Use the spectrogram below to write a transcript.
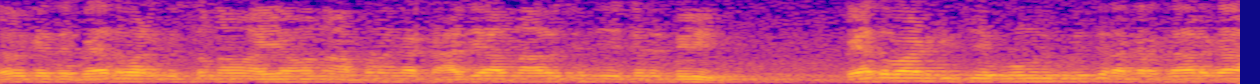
ఎవరికైతే పేదవాడికి ఇస్తున్నామో ఏమన్నా అప్పనంగా కాజేయాలని ఆలోచన చేశారో తెలియదు పేదవాడికి ఇచ్చే భూముల గురించి రకరకాలుగా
